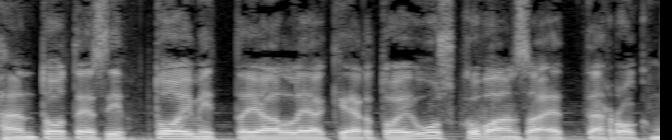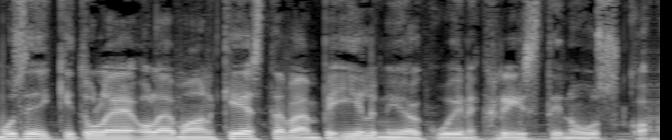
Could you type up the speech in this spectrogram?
Hän totesi toimittajalle ja kertoi uskovansa, että rockmusiikki tulee olemaan kestävämpi ilmiö kuin kristinusko.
